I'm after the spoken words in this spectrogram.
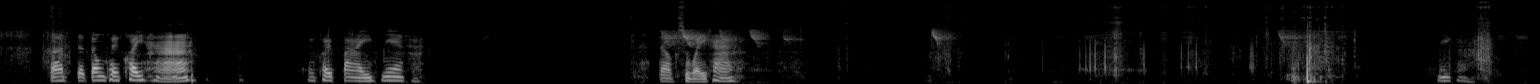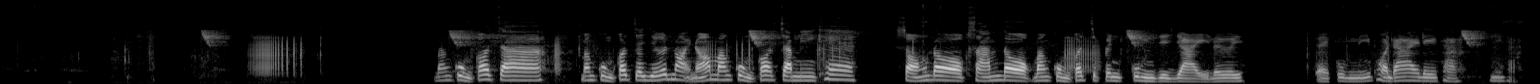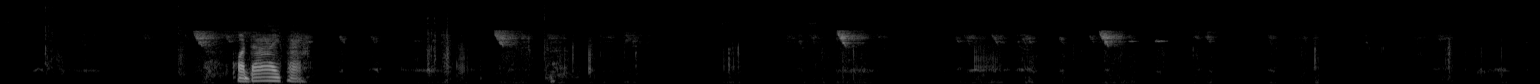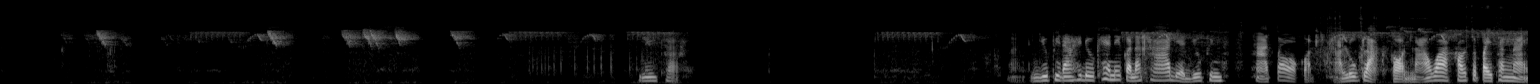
ก็จะต้องค่อยๆหา ค่อยๆไปเนี่ยค่ะ ดอกสวยค่ะนี่ค่ะ บางกลุ่มก็จะบางกลุ่มก็จะเยอะหน่อยเนาะบางกลุ่มก็จะมีแค่สองดอกสามดอก บางกลุ่มก็จะเป็นกลุ่มใหญ่ ๆ เลย แต่กลุ่มนี้พอได้เลยค่ะ นี่ค่ะ พอได้ค่ะ นี่ค่ะยุพินาให้ดูแค่นี้ก่อนนะคะ เดี๋ยวยุพินหาต่อก่อน หาลูกหลักก่อนนะว่าเขาจะไปทางไหน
